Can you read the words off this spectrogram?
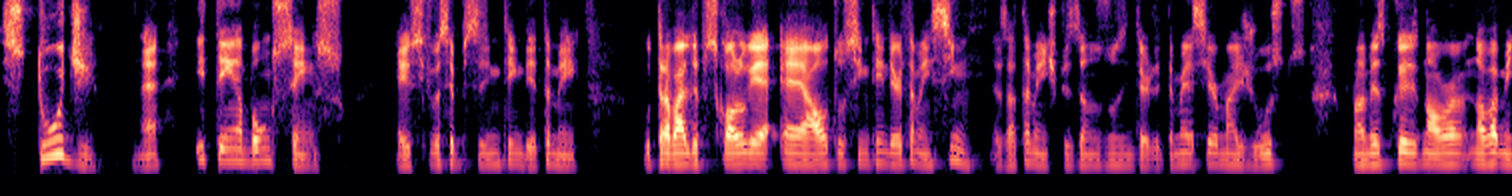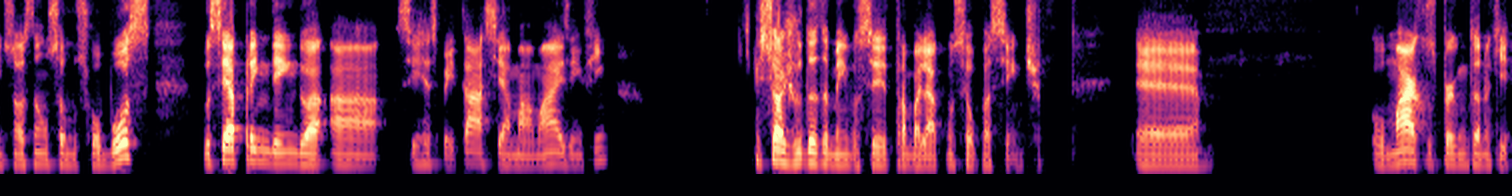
estude, né? E tenha bom senso. É isso que você precisa entender também o trabalho do psicólogo é, é auto se entender também. Sim, exatamente. Precisamos nos entender também, ser mais justos. Mesmo porque, no, novamente, nós não somos robôs. Você aprendendo a, a, se respeitar, se amar mais, enfim. Isso ajuda também você trabalhar com o seu paciente. É, o Marcos perguntando aqui.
